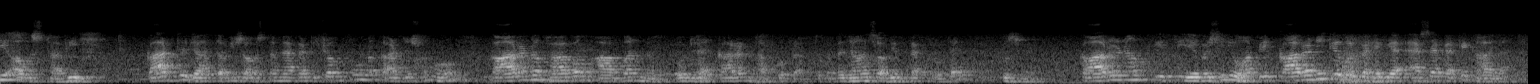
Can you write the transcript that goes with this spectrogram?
ये अवस्था भी। कार्य जातम इस अवस्था में आकर के संपूर्ण कार्य समूह कारण भावम आपन्न, वो जो है कारण भाव को प्राप्त करता है, जहाँ से अभिव्यक्त होता है, उसमें। कारणम इत्येव इसलिए वहाँ पे कारण ही केवल रह गया, ऐसा करके कहा जाता है।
